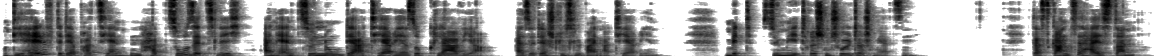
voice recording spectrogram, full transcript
Und die Hälfte der Patienten hat zusätzlich eine Entzündung der Arteria subclavia, also der Schlüsselbeinarterien, mit symmetrischen Schulterschmerzen. Das Ganze heißt dann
